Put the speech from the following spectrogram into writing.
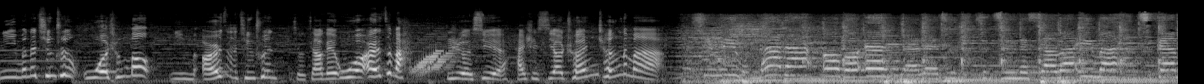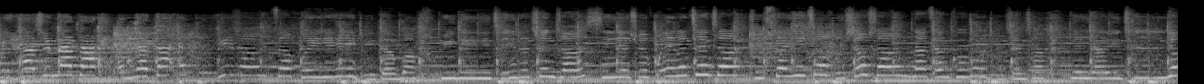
你们的青春我承包，你们儿子的青春就交给我儿子吧，热血还是需要传承的嘛。”与你一起的成长，心也学会了坚强。就算依旧会受伤，那残酷的，也要一直勇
